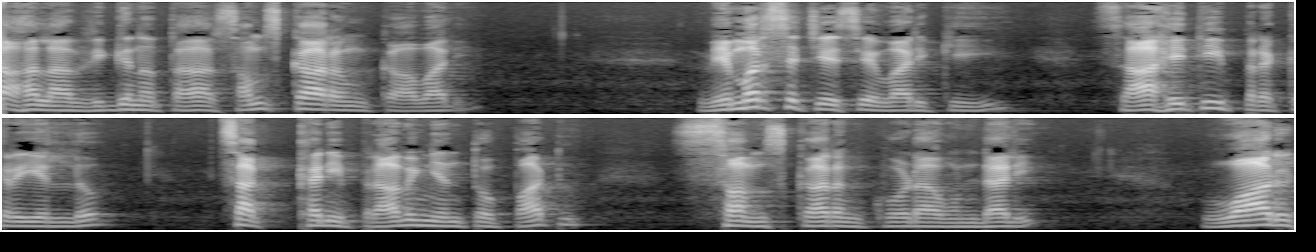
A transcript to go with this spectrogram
చాలా విఘ్నత సంస్కారం కావాలి. విమర్శ చేసేవారికి సాహితీ ప్రక్రియల్లో చక్కని ప్రావీణ్యంతో పాటు సంస్కారం కూడా ఉండాలి. వారు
